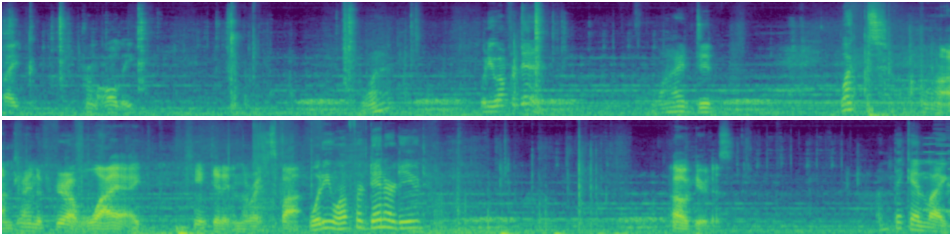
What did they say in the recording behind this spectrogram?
Like, from Aldi. What? What do you want for dinner? Why did... What? Hold I'm trying to figure out why I can't get it in the right spot. What do you want for dinner, dude? Oh, here it is. I'm thinking like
